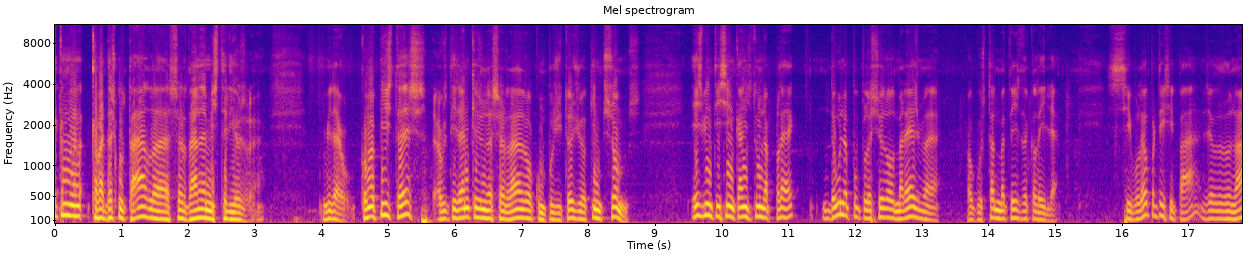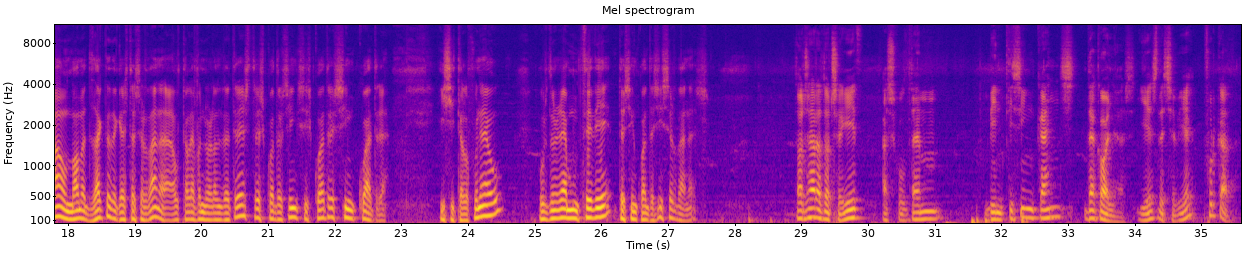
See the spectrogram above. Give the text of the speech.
Hem acabat d'escoltar la sardana misteriosa. Mireu, com a pistes us direm que és una sardana del compositor Joaquim Soms. És 25 anys d'un aplec d'una població del Maresme, al costat mateix de Calella. Si voleu participar, us heu de donar el nom exacte d'aquesta sardana, al telèfon 93 345 6454. I si telefoneu, us donarem un CD de 56 sardanes. Doncs ara, tot seguit, escoltem 25 anys de colles i és de Xavier Forcada.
